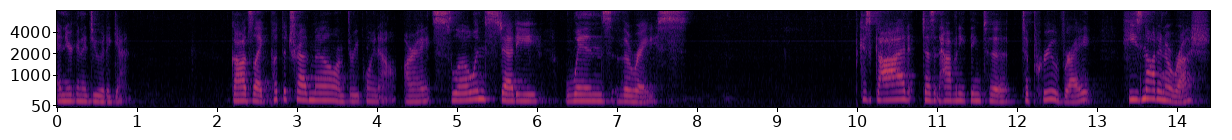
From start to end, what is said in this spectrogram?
And you're going to do it again. God's like, put the treadmill on 3.0, all right? Slow and steady wins the race. Because God doesn't have anything to, to prove, right? He's not in a rush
